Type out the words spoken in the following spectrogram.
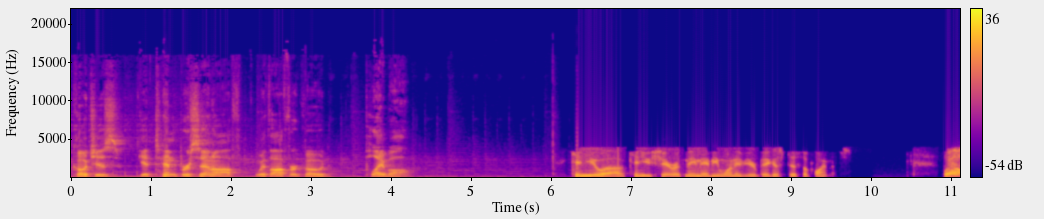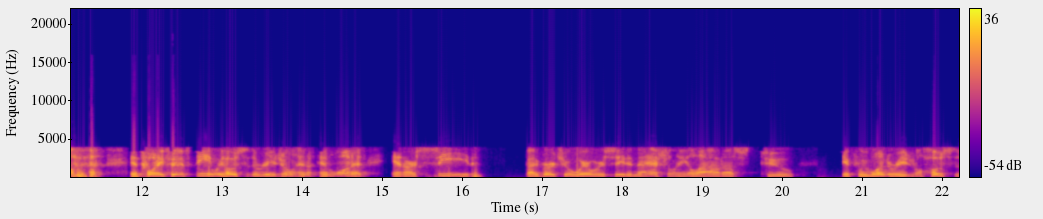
Coaches, get 10% off with offer code PLAYBALL. Can you uh, can you share with me maybe one of your biggest disappointments? Well, in 2015 we hosted the regional and and won it, and our seed, by virtue of where we were seeded nationally, allowed us to, if we won the regional, host the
